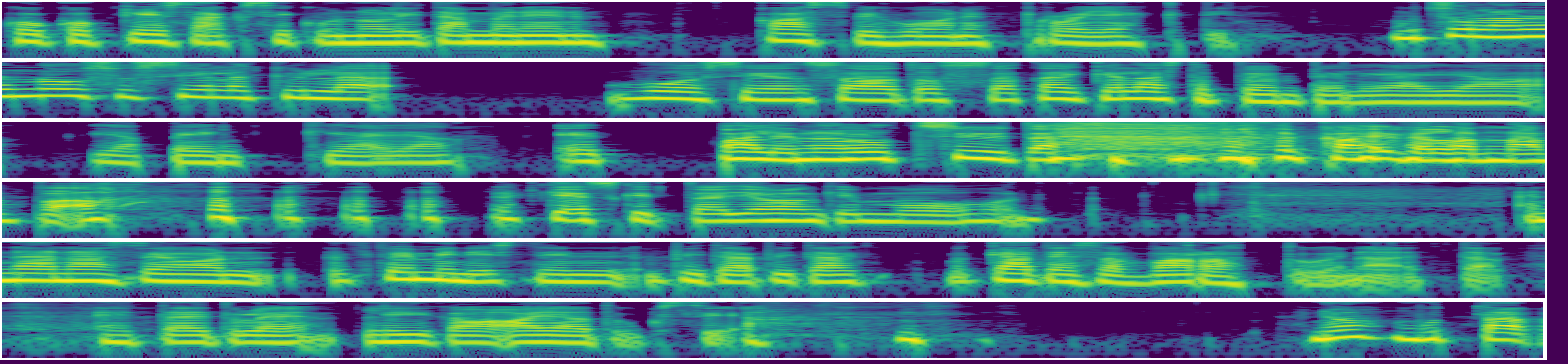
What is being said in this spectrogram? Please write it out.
koko kesäksi, kun oli tämmöinen kasvihuoneprojekti. Mutta sulla on noussut siellä kyllä vuosien saatossa kaikenlaista pömpeliä ja, ja penkkiä ja paljon on ollut syytä kaivella napaa ja keskittyä johonkin muuhun näinhän se on, feministin pitää pitää kätensä varattuina, että, että ei tule liikaa ajatuksia. No, mutta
